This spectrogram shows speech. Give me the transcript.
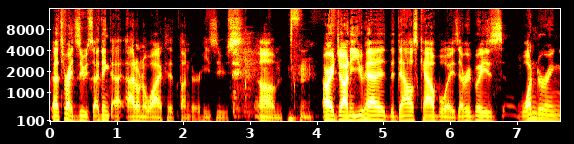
That's right, Zeus. I think I, I don't know why I said Thunder. He's Zeus. Um, all right, Johnny, you had the Dallas Cowboys. Everybody's wondering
